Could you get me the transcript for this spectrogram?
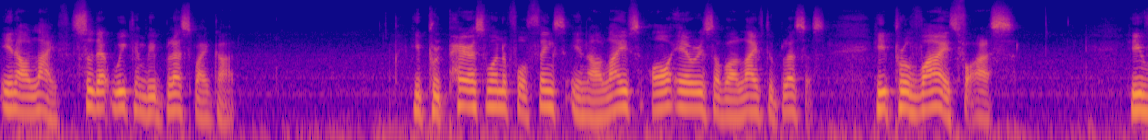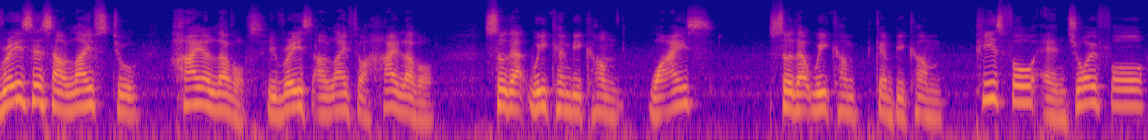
in our life so that we can be blessed by God. He prepares wonderful things in our lives, all areas of our life to bless us. He provides for us. He raises our lives to higher levels. He raised our life to a high level so that we can become wise, so that we can, can become peaceful and joyful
